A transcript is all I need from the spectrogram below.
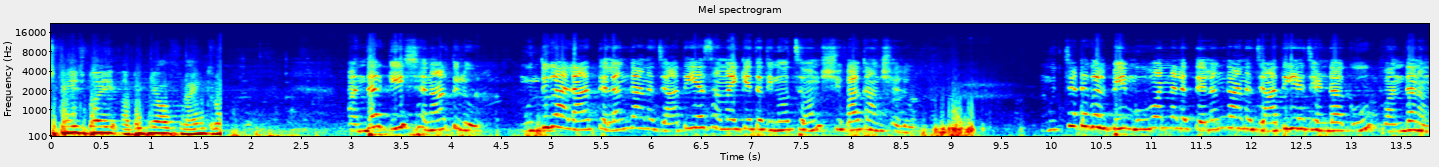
speech by Abhigna of ninth అందరికీ శనార్థులు ముందుగాల తెలంగాణ జాతీయ సమైక్యత దినోత్సవం శుభాకాంక్షలు ముచ్చట ముచ్చటగొల్పి మూవన్నల తెలంగాణ జాతీయ జెండాకు వందనం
